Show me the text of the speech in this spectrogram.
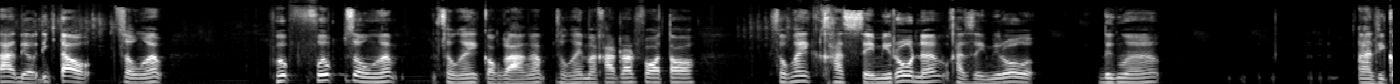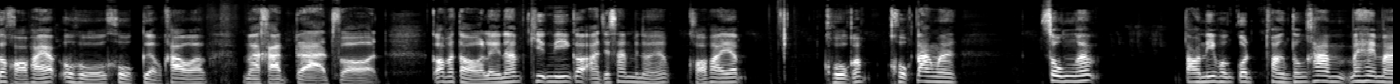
ลากเดียวดิจิตอลส่งครับฟึบฟึบส่งครับ ส่งให้กองกลางครับ ส่งให้มาคัสแรดฟอร์ดต่อ ส่งให้คาเซมิโร่นะคาเซมิโร่ดึงมาอ่านผิดก็ขออภัยครับ โอ้โห โขกเกือบเข้าครับ มาคาตราดฟอร์ด ก็มาต่อกันเลยนะคลิปนี้ก็อาจจะสั้นไปหน่อยครับ ขออภัยครับ โขกครับ โขกตั้งมา ทรงครับ ตอนนี้ผมกดฝั่งตรงข้ามไม่ให้มา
